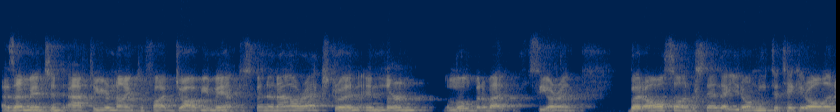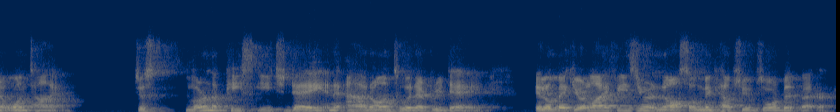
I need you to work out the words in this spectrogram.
As I mentioned, after your nine to five job, you may have to spend an hour extra and, and learn a little bit about CRM. But also understand that you don't need to take it all in at one time. Just learn a piece each day and add on to it every day it'll make your life easier and also make helps you absorb it better.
